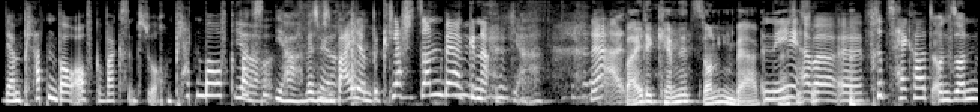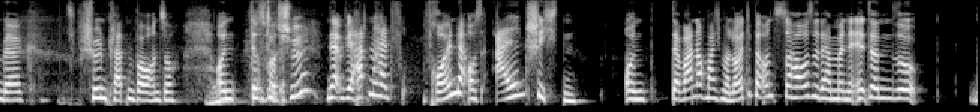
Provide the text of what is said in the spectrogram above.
wir haben Plattenbau aufgewachsen. Bist du auch im Plattenbau aufgewachsen? Ja, wir sind Ja. beide im Beklatscht Sonnenberg, genau. Ja. Ne, Beide Chemnitz, Sonnenberg. Nee, es so? aber äh, Fritz Heckert und Sonnenberg, schön Plattenbau und so. Und Das war du- schön. Ja, wir hatten halt Freunde aus allen Schichten. Und da waren auch manchmal Leute bei uns zu Hause, da haben meine Eltern so, aber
